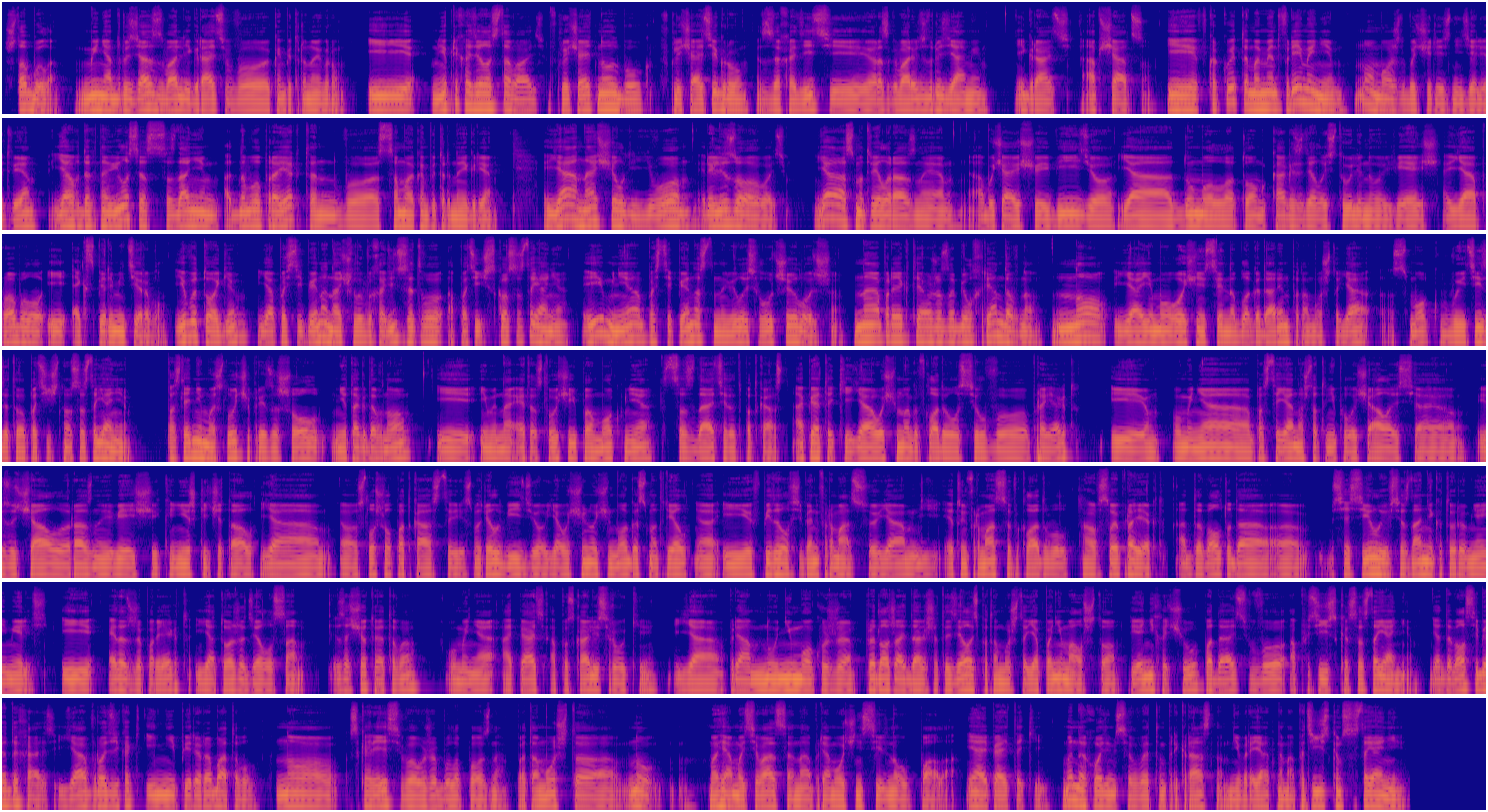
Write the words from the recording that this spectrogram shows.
что было? Меня друзья звали играть в компьютерную игру. И мне приходилось вставать, включать ноутбук, включать игру, заходить и разговаривать с друзьями, играть, общаться. И в какой-то момент времени, ну, может быть, через недели-две, я вдохновился созданием одного проекта в самой компьютерной игре. И я начал его реализовывать. Я смотрел разные обучающие видео, я думал о том, как сделать ту или иную вещь, я пробовал и экспериментировал. И в итоге я постепенно начал выходить из этого апатического состояния, и мне постепенно становилось лучше и лучше. На проект я уже забил хрен давно, но я ему очень сильно благодарен, потому что я смог выйти из этого апатичного состояния. Последний мой случай произошел не так давно, и именно этот случай помог мне создать этот подкаст. Опять-таки, я очень много вкладывал сил в проект, и у меня постоянно что-то не получалось. Я изучал разные вещи, книжки читал, я э, слушал подкасты, смотрел видео, я очень-очень много смотрел э, и впитывал в себя информацию. Я эту информацию выкладывал э, в свой проект, отдавал туда все силы и все знания, которые у меня имелись. И этот же проект я тоже делал сам. За счет этого у меня опять опускались руки. Я прям, ну, не мог уже продолжать дальше это делать, потому что я понимал, что я не хочу подать в апатическое состояние. Я давал себе отдыхать. Я вроде как и не перерабатывал. Но, скорее всего, уже было поздно, потому что, ну, моя мотивация, она прям очень сильно упала. И опять-таки, мы находимся в этом прекрасном, невероятном апатическом состоянии.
